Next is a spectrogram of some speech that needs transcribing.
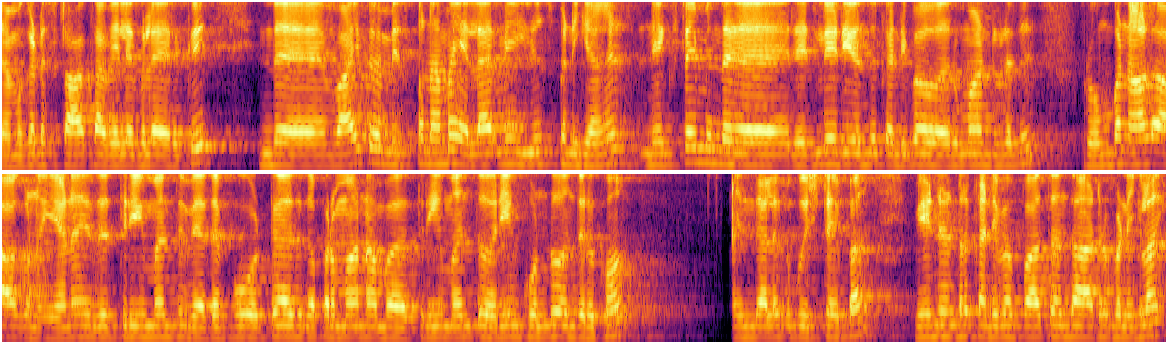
நம்மக்கிட்ட ஸ்டாக் அவைலபிளாக இருக்குது இந்த வாய்ப்பை மிஸ் பண்ணாமல் எல்லாருமே யூஸ் பண்ணிக்காங்க. நெக்ஸ்ட் டைம் இந்த ரெட் லேடி வந்து கண்டிப்பாக வருமானது ரொம்ப நாள் ஆகணும். ஏன்னா இது த்ரீ மந்த் விதை போட்டு அதுக்கப்புறமா நம்ம த்ரீ மந்த் வரையும் கொண்டு வந்திருக்கோம். இந்த அளவுக்கு புஷ் டைப்பாக வேணுன்ற கண்டிப்பாக பார்த்து வந்து ஆர்டர் பண்ணிக்கலாம்.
